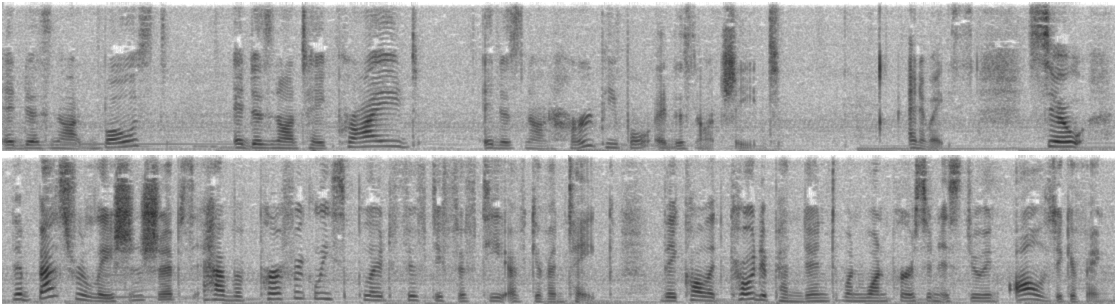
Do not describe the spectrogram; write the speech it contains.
It does not boast, it does not take pride, it does not hurt people, it does not cheat. Anyways, so the best relationships have a perfectly split 50 50 of give and take. They call it codependent when one person is doing all of the giving.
